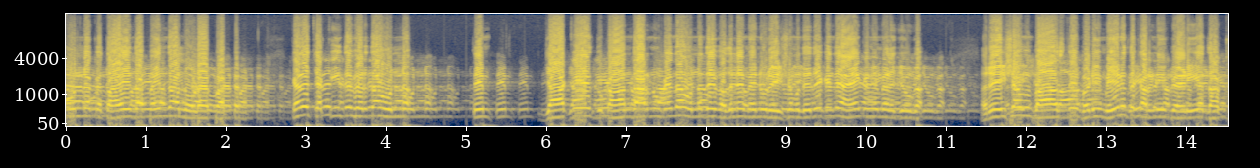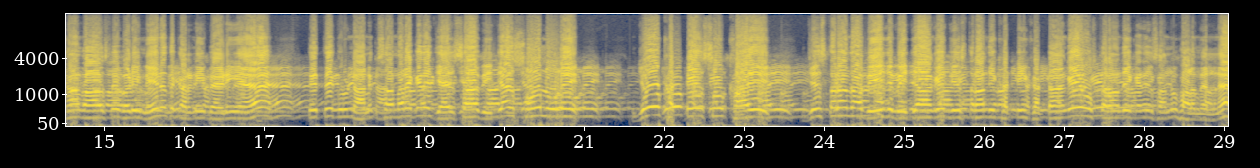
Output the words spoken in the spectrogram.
ਉੱਨ ਕਤਾਏ ਦਾ ਪੈਂਦਾ ਲੋੜਾ ਪੱਟ। ਕਹਿੰਦੇ ਚੱਕੀ ਤੇ ਫਿਰਦਾ ਉੱਨ ਤੇ ਜਾ ਕੇ ਦੁਕਾਨਦਾਰ ਨੂੰ ਕਹਿੰਦਾ ਉੱਨ ਦੇ ਬਦਲੇ ਮੈਨੂੰ ਰੇਸ਼ਮ ਦੇ ਦੇ। ਕਹਿੰਦੇ ਐਂ ਕਿਵੇਂ ਮਿਲ ਜਾਊਗਾ ਰੇਸ਼ਮ ਵਾਸਤੇ ਬੜੀ ਮਿਹਨਤ ਕਰਨੀ ਪੈਣੀ ਹੈ ਦਾਖਾਂ ਵਾਸਤੇ ਬੜੀ ਮਿਹਨਤ ਕਰਨੀ ਪੈਣੀ ਹੈ। ਤੇ ਤੇ ਗੁਰੂ ਨਾਨਕ ਸਾਹਿਬ ਮਹਾਰਾਜ ਕਹਿੰਦੇ ਜੈਸਾ ਬੀਜਾ ਸੋ ਲੋਣੇ ਜੋ ਖੱਟੇ ਸੋ ਖਾਏ। ਜਿਸ ਤਰ੍ਹਾਂ ਦਾ ਬੀਜ ਬੀਜਾਂਗੇ ਜਿਸ ਤਰ੍ਹਾਂ ਦੀ ਖੱਟੀ ਖੱਟਾਂਗੇ ਉਸ ਤਰ੍ਹਾਂ ਦੇ ਕਹਿੰਦੇ ਸਾਨੂੰ ਫਲ ਮਿਲਣਾ।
